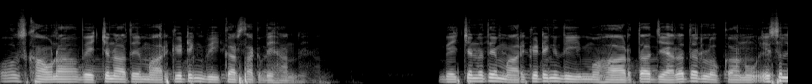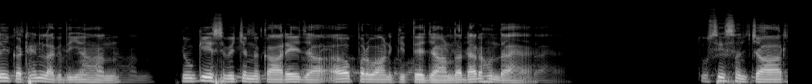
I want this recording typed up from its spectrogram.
ਉਹ ਸਿਖਾਉਣਾ, ਵੇਚਣਾ ਅਤੇ ਮਾਰਕੀਟਿੰਗ ਵੀ ਕਰ ਸਕਦੇ ਹਨ। ਵੇਚਣ ਅਤੇ ਮਾਰਕੀਟਿੰਗ ਦੀ ਮੁਹਾਰਤਾਂ ਜ਼ਿਆਦਾਤਰ ਲੋਕਾਂ ਨੂੰ ਇਸ ਲਈ ਕਠਿਨ ਲੱਗਦੀਆਂ ਹਨ, ਕਿਉਂਕਿ ਇਸ ਵਿੱਚ ਨਕਾਰੇ ਜਾਂ ਅਪਰਵਾਨ ਕੀਤੇ ਜਾਣ ਦਾ ਡਰ ਹੁੰਦਾ ਹੈ। ਤੁਸੀਂ ਸੰਚਾਰ,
